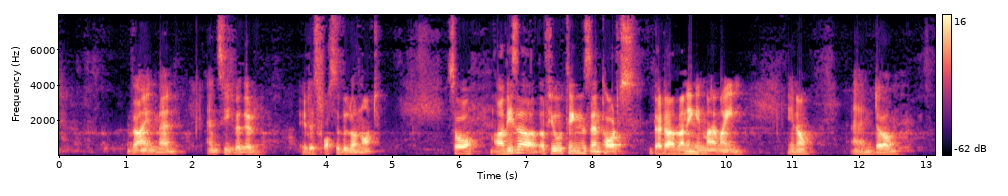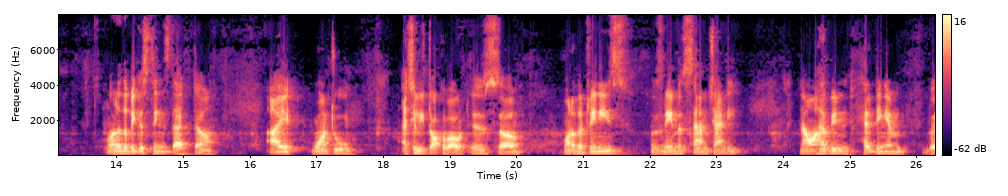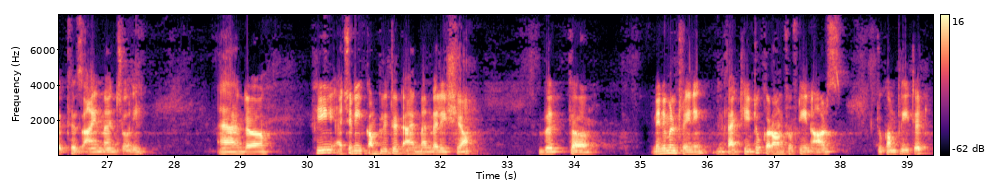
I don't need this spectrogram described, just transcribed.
the Ironman and see whether it is possible or not. So uh, these are a few things and thoughts that are running in my mind, you know. And um, one of the biggest things that uh, I want to actually talk about is uh, one of the trainees whose name is Sam Chandy. Now I have been helping him with his Ironman journey, and uh, he actually completed Ironman Malaysia with uh, minimal training. In fact, he took around 15 hours to complete it.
